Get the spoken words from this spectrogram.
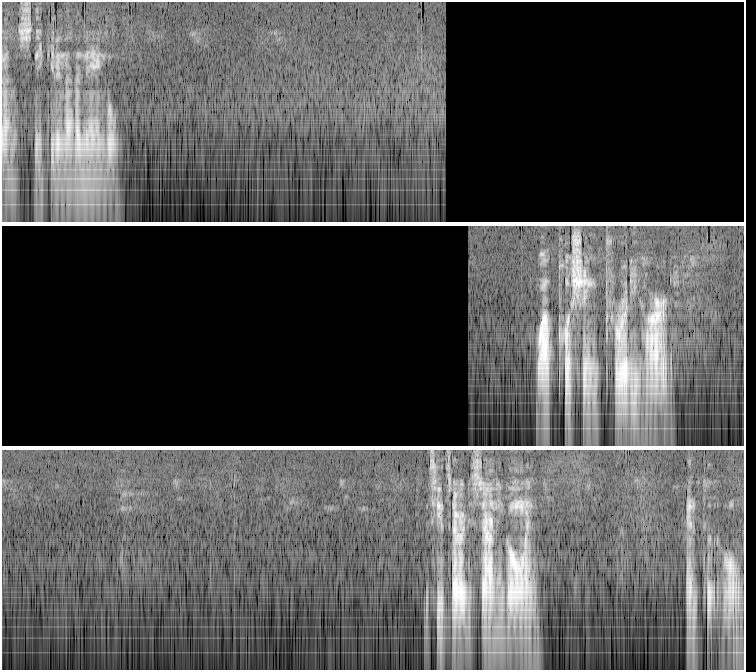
Kind of sneak it in at an angle. While pushing pretty hard. You see it's already starting to go in into the hole.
